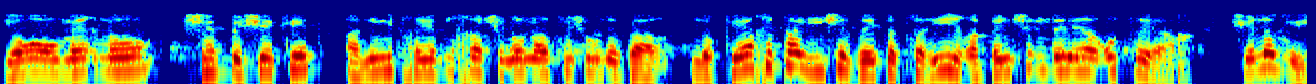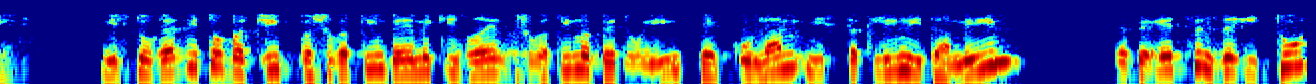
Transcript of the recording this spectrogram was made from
גיורא אומר לו, שב בשקט, אני מתחייב לך שלא נעשה שום דבר. לוקח את האיש הזה, את הצעיר, הבן של הרוצח, של אביו, מסתובב איתו בג'יפ בשבטים בעמק יזרעאל, בשבטים הבדואיים, וכולם מסתכלים נדהמים, ובעצם זה איתות,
